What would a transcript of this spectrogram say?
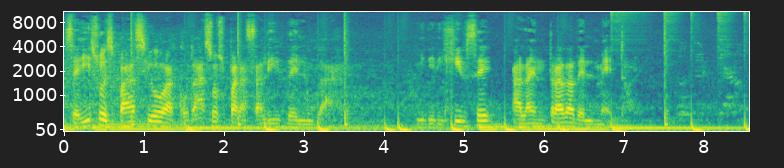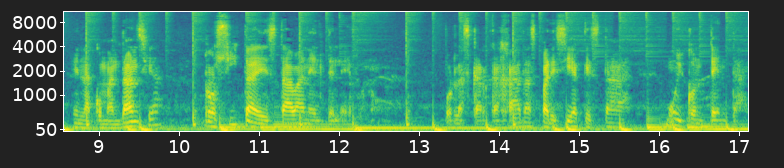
se hizo espacio a codazos para salir del lugar y dirigirse a la entrada del metro. En la comandancia, Rosita estaba en el teléfono por las carcajadas parecía que está muy contenta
